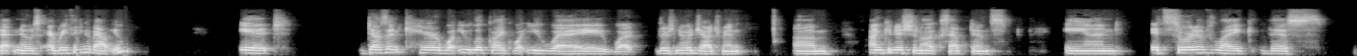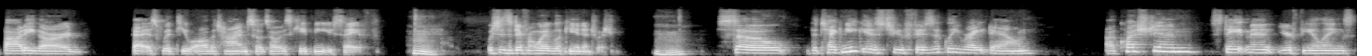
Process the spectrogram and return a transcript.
that knows everything about you. It doesn't care what you look like, what you weigh, what there's no judgment, um, unconditional acceptance. And it's sort of like this bodyguard that is with you all the time. So it's always keeping you safe, hmm. which is a different way of looking at intuition. Mm-hmm. So the technique is to physically write down a question, statement, your feelings,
